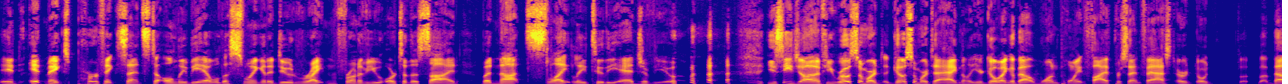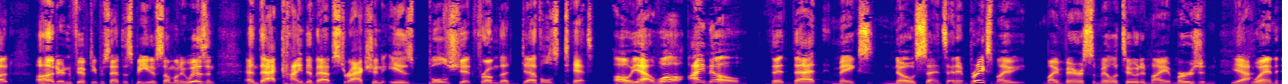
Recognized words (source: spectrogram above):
It it makes perfect sense to only be able to swing at a dude right in front of you or to the side, but not slightly to the edge of you. You see, John, if you row somewhere, go somewhere diagonally, you're going about 1.5 percent fast, or, or about 150 percent the speed of someone who isn't, and that kind of abstraction is bullshit from the devil's tit. Oh yeah, well I know that that makes no sense, and it breaks my my verisimilitude and my immersion. Yeah. when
